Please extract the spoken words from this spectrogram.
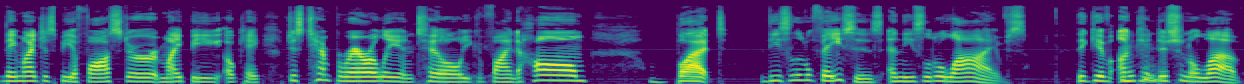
they might just be a foster it might be okay just temporarily until you can find a home. But these little faces and these little lives that give unconditional love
